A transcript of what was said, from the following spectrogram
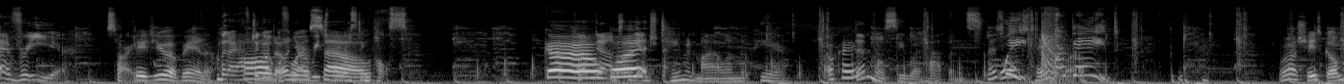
every year. Sorry. Dude, you are being but I have to hard go on before I reach my resting pulse. Girl, Come down to the entertainment mile on the pier. Okay. Then we'll see what happens. Where's the Wait, our date. Well, she's gone.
